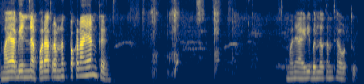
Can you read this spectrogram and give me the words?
માયાબેનના પરાક્રમ નથી પકડાયા ને કે? મને આઈડી બદલાવતા નથી આવડતું.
